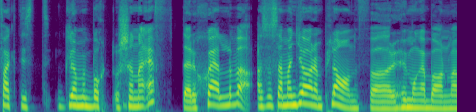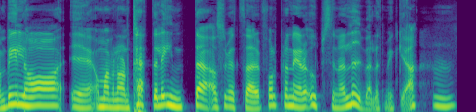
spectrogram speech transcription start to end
faktiskt glömmer bort att känna efter själva. Alltså så här, man gör en plan för hur många barn man vill ha, eh, om man vill ha dem tätt eller inte. Alltså, vet, så här, folk planerar upp sina liv väldigt mycket. Mm.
